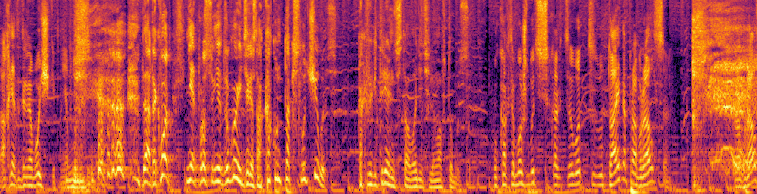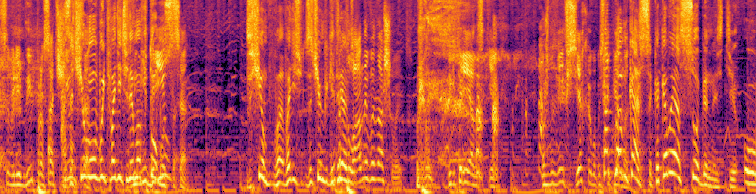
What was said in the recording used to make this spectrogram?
Ах, это дальнобойщики, это не. Да, так вот, нет, просто мне другое интересно. А как он так случилось? Как вегетарианец стал водителем автобуса? Ну, как-то, может быть, как-то вот ну, тайно пробрался. Пробрался в ряды, просочился. А зачем ему быть водителем автобуса? Зачем во- водитель, зачем Это вегетарианец? планы вынашивает. Вегетарианские. Может быть, всех как бы Как постепенно. вам кажется, каковы особенности у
